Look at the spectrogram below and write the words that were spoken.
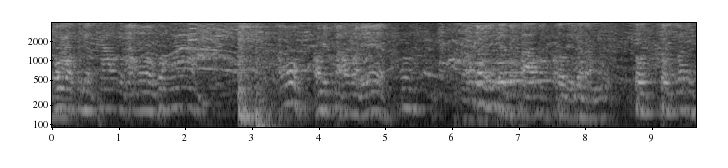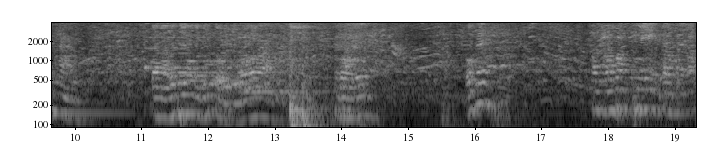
เขาบอกตะเลือกข้าวเนี่ยโอ้คงงามเอาเอาเห็นขาวก่อนดิโอ้เจ้าไม่ใส่เสื้อขาวโซนโซน โซนโซนว่าในข้างในแต่มาไม่เที่ยงยังไม่สวยอยู่ว่าบอกเลยโอเคเราจะมาฟังเพลงต่อไปครับ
